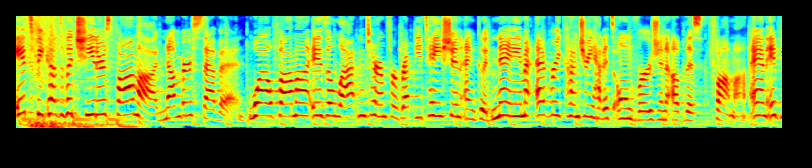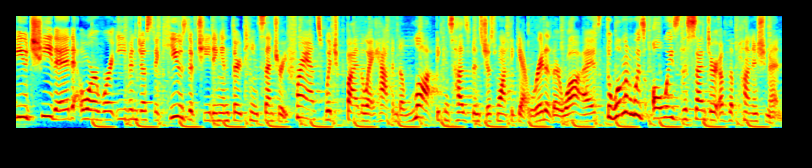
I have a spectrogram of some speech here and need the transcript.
it's because of a cheater's fama, number 7. While fama is a Latin term for reputation and good name, every country had its own version of this fama. And if you cheated, or were even just accused of cheating in 13th century France, which by the way happened a lot because husbands just want to get rid of their wives, the woman was always the center of the punishment,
